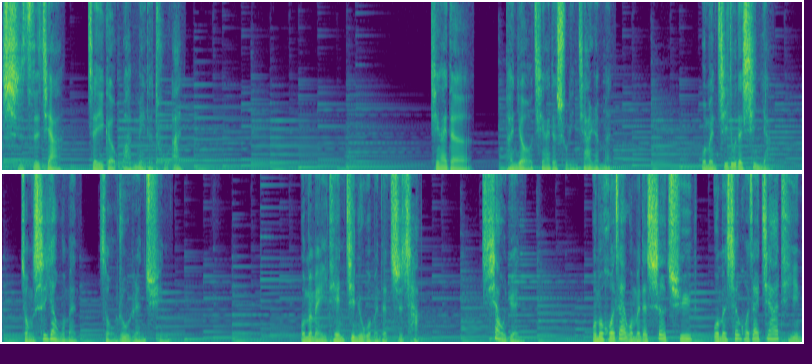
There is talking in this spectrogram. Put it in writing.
十字架这一个完美的图案。亲爱的朋友，亲爱的属灵家人们，我们基督的信仰总是要我们走入人群。我们每一天进入我们的职场、校园，我们活在我们的社区，我们生活在家庭，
